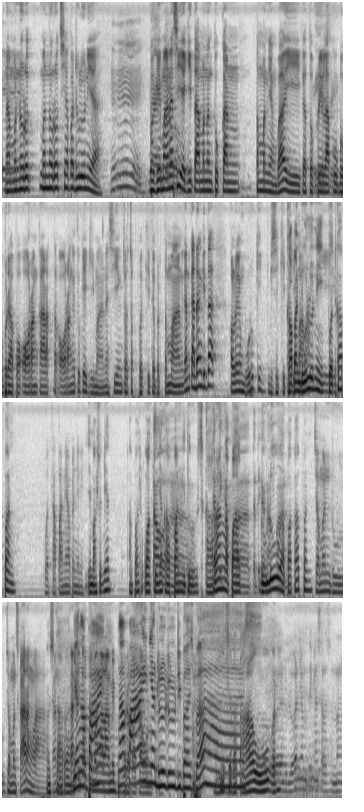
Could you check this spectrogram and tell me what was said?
Nah, menurut menurut siapa dulu nih ya? Mm-mm. Bagaimana sih ya kita menentukan teman yang baik atau Iya perilaku sih. beberapa orang karakter orang itu kayak gimana sih yang cocok buat kita berteman? Kan kadang kita kalau yang buruk ya bisa kita Kapan dulu nih? Buat kapan? Buat kapannya apanya nih? Ya maksudnya apa? Waktunya Tahu, kapan nah, gitu? Sekarang ketika- apa eh, ketika dulu kapan? apa kapan? Zaman dulu, zaman sekarang lah. Oh, sekarang. yang kita udah ngapain? mengalami beberapa Ngapain tahun. yang dulu-dulu dibahas-bahas? Ya, siapa tahu kan. Yang dulu kan yang penting asal seneng.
